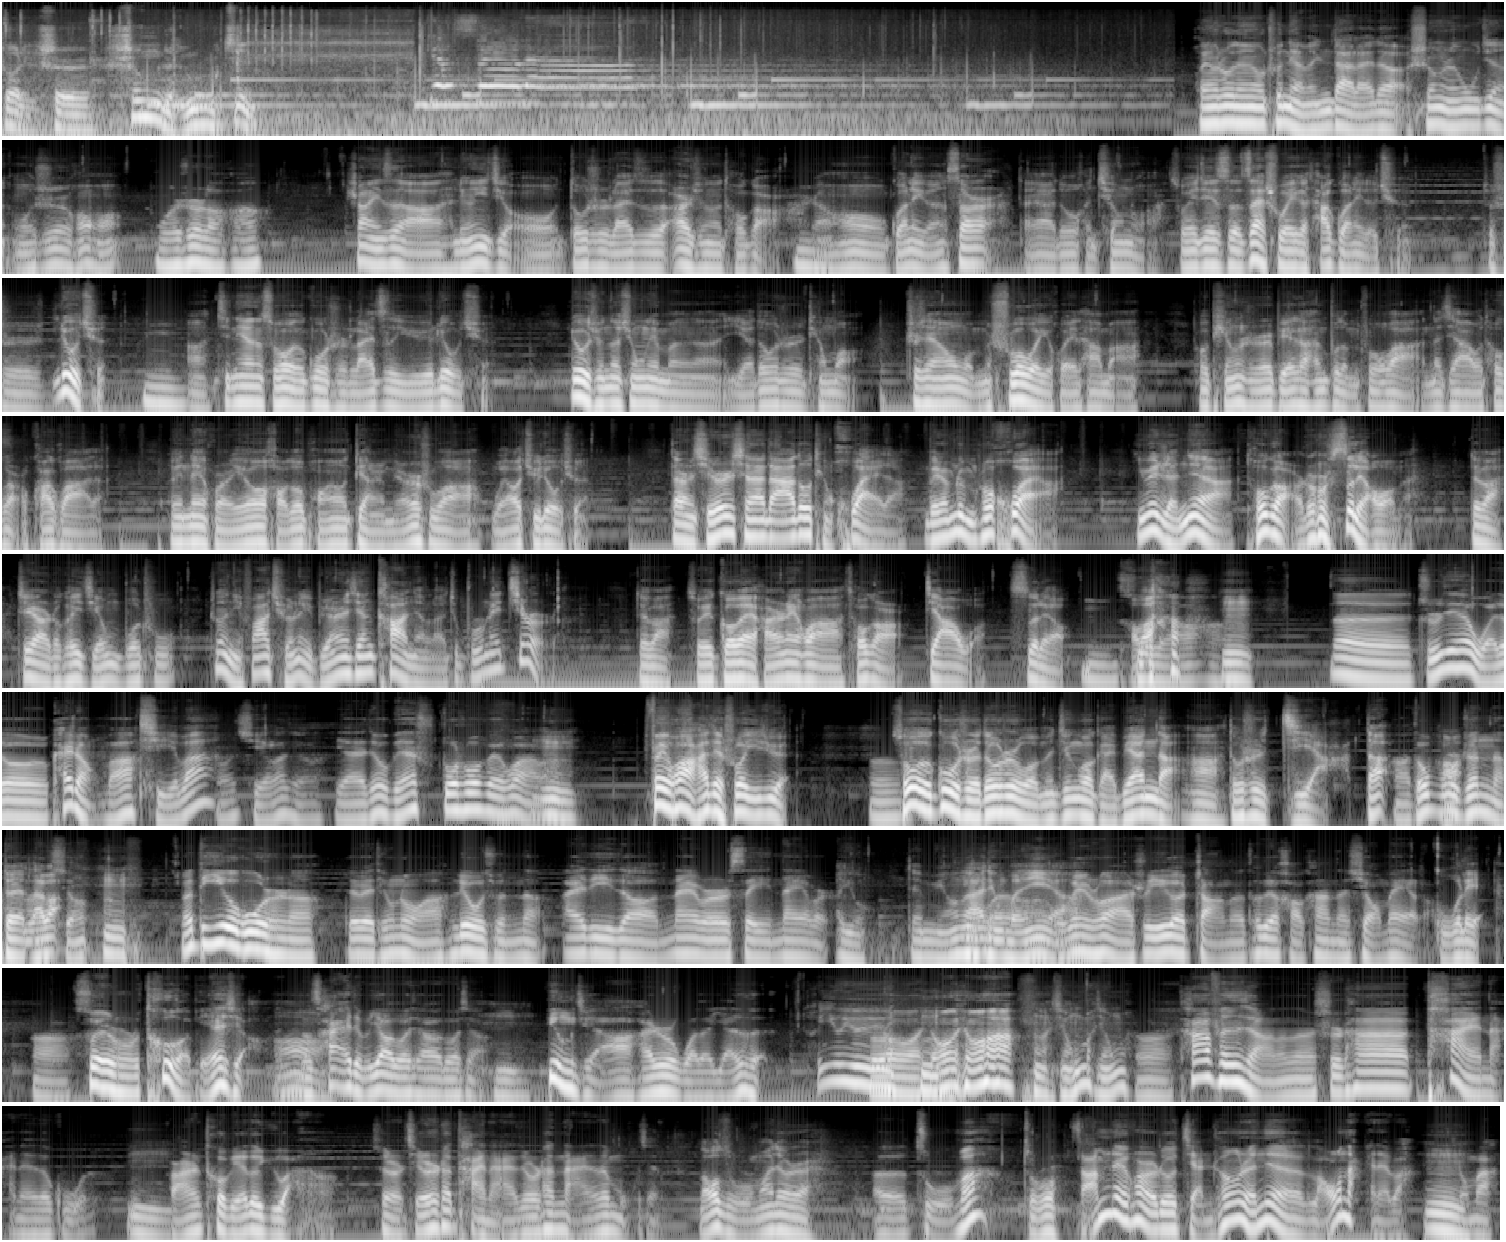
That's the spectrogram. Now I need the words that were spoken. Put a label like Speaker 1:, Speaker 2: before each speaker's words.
Speaker 1: 这里是生人勿近。
Speaker 2: Yo sola.
Speaker 1: 欢迎收听由春点为您带来的《生人勿近》，我是黄黄。
Speaker 3: 我是老航，
Speaker 1: 上一次啊，零一九都是来自二群的投稿，
Speaker 3: 嗯
Speaker 1: 然后管理员三儿大家都很清楚啊，所以这次再说一个他管理的群，就是六群
Speaker 3: 嗯
Speaker 1: 啊。今天的所有的故事来自于六群，六群的兄弟们呢也都是挺猛。之前我们说过一回他们啊，说平时别看不怎么说话，那家伙投稿夸夸的，所以那会儿也有好多朋友点着名儿说啊，我要去六群。但是其实现在大家都挺坏的，为什么这么说坏啊？因为人家啊投稿都是私聊我们，对吧？这样就可以节目播出。这你发群里，别人先看见了，就不是那劲儿了，对吧？所以各位还是那话啊，投稿加我私聊，
Speaker 3: 嗯，
Speaker 1: 好吧
Speaker 3: 啊
Speaker 1: 嗯，
Speaker 3: 那直接我就开整吧。
Speaker 1: 起吧，
Speaker 3: 我起了起了，也就别多说废话了。
Speaker 1: 嗯，废话还得说一句，
Speaker 3: 嗯，
Speaker 1: 所有的故事都是我们经过改编的啊，都是假的。
Speaker 3: 啊，都不是真的。啊
Speaker 1: 对来吧。
Speaker 3: 行，
Speaker 1: 嗯，
Speaker 3: 那第一个故事呢，这位听众啊，六群的 ID 叫 Never Say Never，
Speaker 1: 哎呦，这名字还挺文艺啊，
Speaker 3: 我跟你说啊，是一个长得特别好看的小妹子。
Speaker 1: 鼓励，
Speaker 3: 啊，岁数特别小，
Speaker 1: 哦
Speaker 3: 你就猜去吧，要多小有多小，
Speaker 1: 嗯，
Speaker 3: 并且啊，还是我的颜粉，
Speaker 1: 哎呦呦呦，
Speaker 3: 知道吗？行吗？行吗？
Speaker 1: 嗯行吧行吧，
Speaker 3: 啊，他分享的呢是他太奶奶的故事。
Speaker 1: 嗯，
Speaker 3: 反正特别的远啊。就是其实他太奶奶就是他奶奶的母亲，
Speaker 1: 老祖嘛就是
Speaker 3: 呃，祖嘛，
Speaker 1: 祖，
Speaker 3: 咱们这块儿就简称人家老奶奶吧，
Speaker 1: 嗯，
Speaker 3: 行吧？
